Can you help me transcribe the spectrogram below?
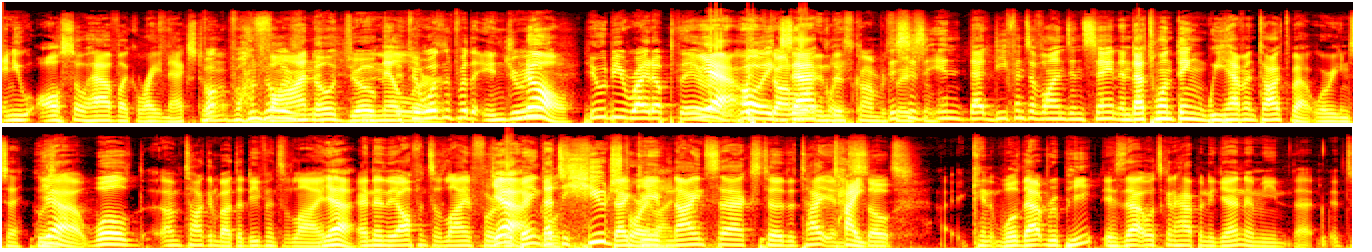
and you also have like right next to Von, him Von Miller's no joke. If it wasn't for the injury, No. he would be right up there. yeah, with oh, Donald exactly. In this conversation, This is in that defensive line's insane, and that's one thing we haven't talked about. What were you gonna say? Who's yeah, well, I'm talking about the defensive line. Yeah. and then the offensive line for Yeah, the Bengals. that's a huge That gave storyline. nine sacks to the Titans. So, Titans. Can will that repeat? Is that what's going to happen again? I mean, that it's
